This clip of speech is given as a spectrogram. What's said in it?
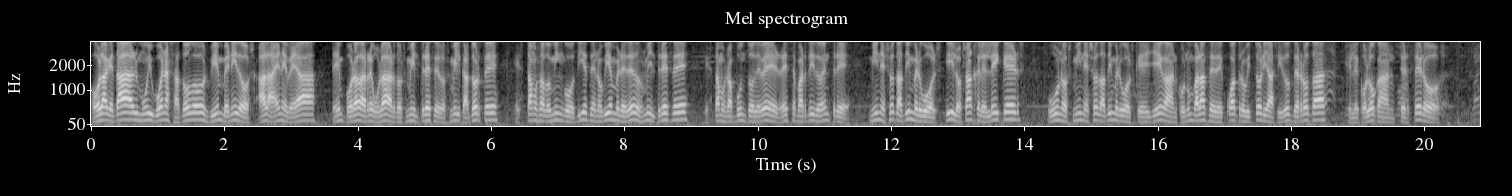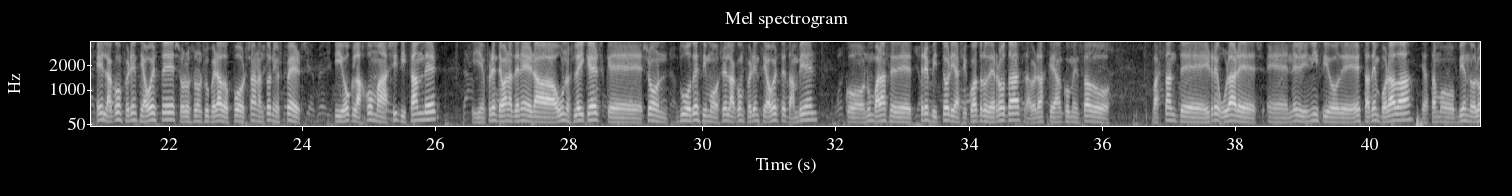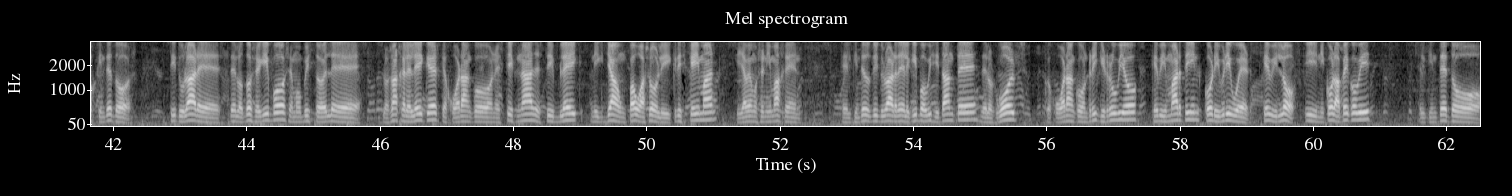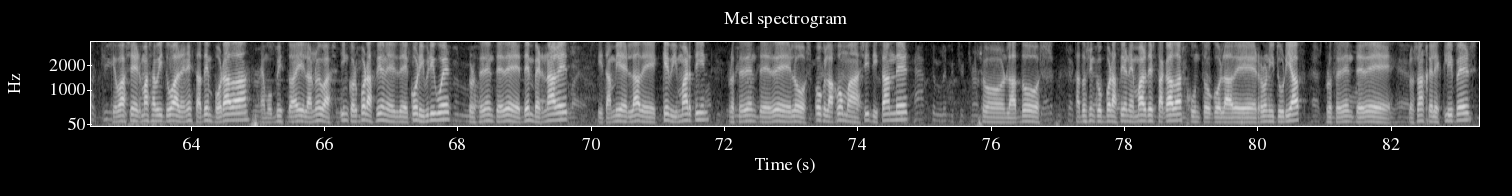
Hola, ¿qué tal? Muy buenas a todos, bienvenidos a la NBA, temporada regular 2013-2014. Estamos a domingo 10 de noviembre de 2013, estamos a punto de ver este partido entre Minnesota Timberwolves y Los Ángeles Lakers. Unos Minnesota Timberwolves que llegan con un balance de 4 victorias y 2 derrotas, que le colocan terceros en la conferencia oeste, solo son superados por San Antonio Spurs y Oklahoma City Thunder. Y enfrente van a tener a unos Lakers que son duodécimos en la conferencia oeste también, con un balance de tres victorias y cuatro derrotas. La verdad es que han comenzado bastante irregulares en el inicio de esta temporada. Ya estamos viendo los quintetos titulares de los dos equipos. Hemos visto el de Los Ángeles Lakers, que jugarán con Steve Nash, Steve Blake, Nick Young, Pau Gasol y Chris Kaman. Y ya vemos en imagen el quinteto titular del equipo visitante, de los Wolves, que jugarán con Ricky Rubio, Kevin Martin, Corey Brewer, Kevin Love y Nikola Pekovic. El quinteto que va a ser más habitual en esta temporada. Hemos visto ahí las nuevas incorporaciones de Corey Brewer, procedente de Denver Nuggets, y también la de Kevin Martin, procedente de los Oklahoma City Thunder. Son las dos las dos incorporaciones más destacadas junto con la de Ronnie Turiaf, procedente de Los Ángeles Clippers,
